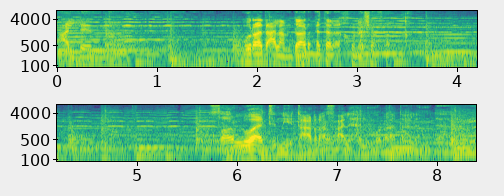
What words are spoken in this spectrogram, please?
معلم مراد علمدار قتل أخونا شفق صار الوقت إني أتعرف على هالمراد علمدار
